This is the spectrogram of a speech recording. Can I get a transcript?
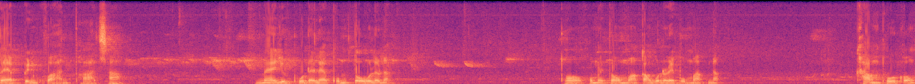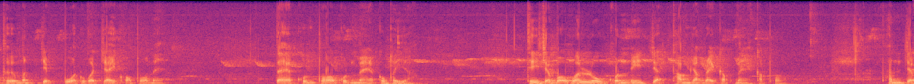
แบบเป็นขวานผ่าซาก แม่หยุดพูดได้แล้ว ผมโตแล้วนะ พ่อก็ไม่ต้องมากังวลอะไรผมมากนักคำพูดของเธอมันเจ็บปวดหัวใจของพ่อแม่ แต่คุณพ่อคุณแม่ก็พยายามที่จะบอกว่าลูกคนนี้จะทำอย่างไรกับแม่กับพ่อ ท่านจะ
